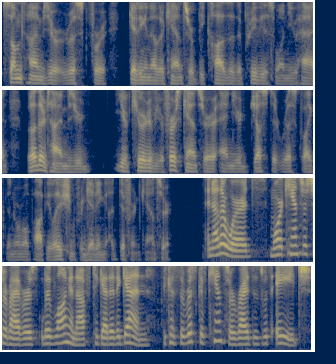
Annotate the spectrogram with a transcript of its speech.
Sometimes you're at risk for getting another cancer because of the previous one you had, but other times you're you're cured of your first cancer and you're just at risk like the normal population for getting a different cancer. In other words, more cancer survivors live long enough to get it again because the risk of cancer rises with age.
